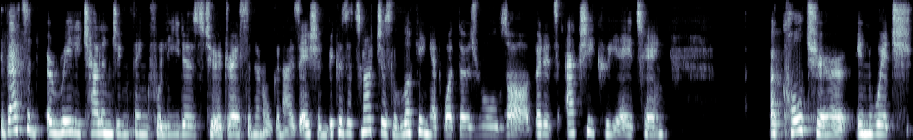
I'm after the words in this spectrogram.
that's a, a, really challenging thing for leaders to address in an organization because it's not just looking at what those rules are, but it's actually creating a culture in which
